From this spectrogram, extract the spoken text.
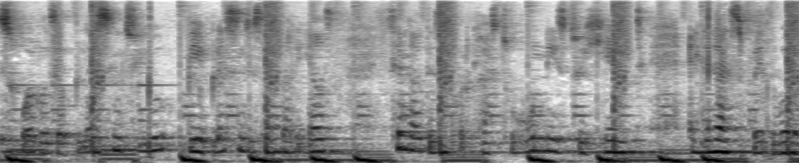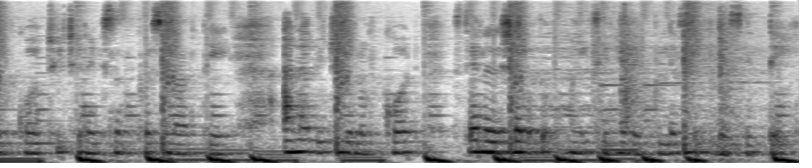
this word was a blessing to you. Be a blessing to somebody else. Send out this podcast to who needs to hear it, and let us spread the word of God to each and every single person out there. I love you, children of God. Stand in the shadow of the Almighty and have a blessed, blessed day.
